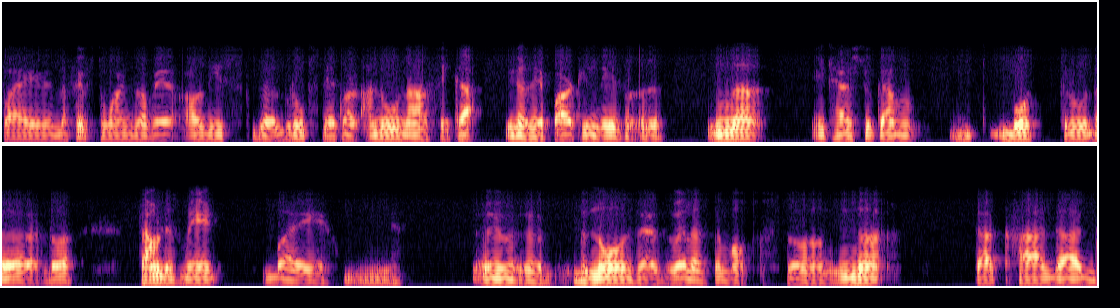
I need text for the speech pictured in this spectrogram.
five the fifth ones of uh, all these uh, groups they are called anunasika because they're partly nasal it has to come both through the the sound is made by uh, the nose as well as the mouth so and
